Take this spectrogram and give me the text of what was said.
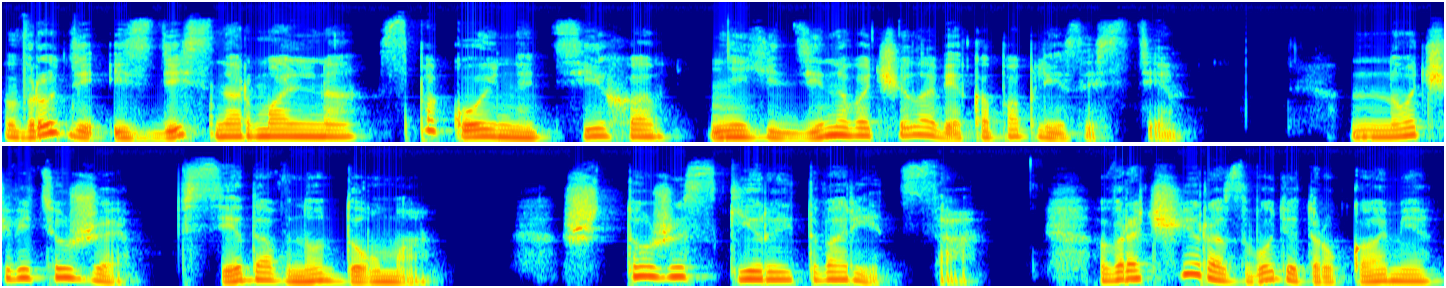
Вроде и здесь нормально, спокойно, тихо, ни единого человека поблизости. Ночь ведь уже, все давно дома. Что же с Кирой творится? Врачи разводят руками,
